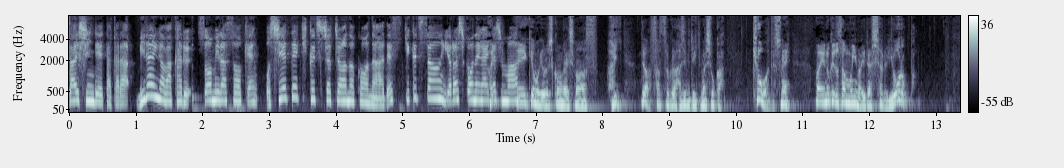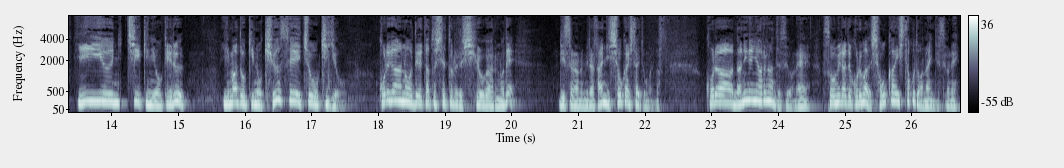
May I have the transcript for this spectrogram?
最新データから未来がわかる、総ミラ総研教えて菊池所長のコーナーです。菊池さん、よろしくお願いいたします。はい、えー、今日もよろしくお願いします。はい。では、早速始めていきましょうか。今日はですね、まあ、榎戸さんも今いらっしゃるヨーロッパ、EU 地域における今時の急成長企業、これがあのデータとして取れる指標があるので、リスナーの皆さんに紹介したいと思います。これは何気にあれなんですよね。総ミラでこれまで紹介したことはないんですよね。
